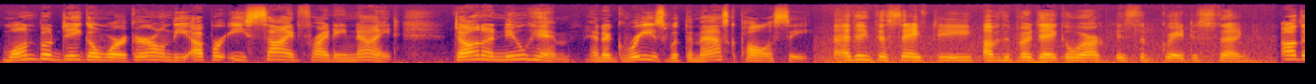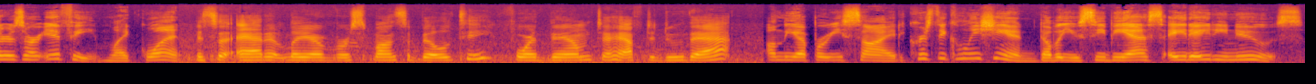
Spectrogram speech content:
one bodega worker on the Upper East Side Friday night. Donna knew him and agrees with the mask policy. I think the safety of the bodega work is the greatest thing. Others are iffy, like Gwen. It's an added layer of responsibility for them to have to do that. On the Upper East Side, Christy Kalishian, WCBS 880 News.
